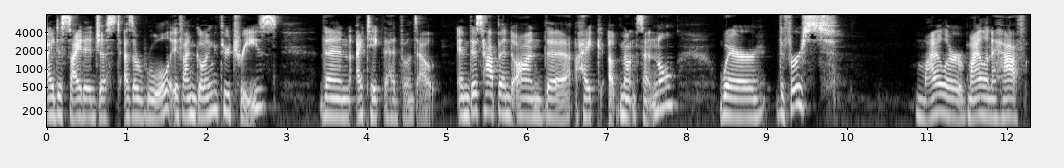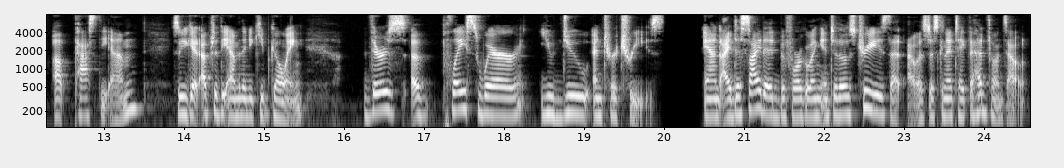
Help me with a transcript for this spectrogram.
I decided just as a rule, if I'm going through trees, then I take the headphones out. And this happened on the hike up Mount Sentinel, where the first mile or mile and a half up past the M, so you get up to the M and then you keep going. There's a place where you do enter trees. And I decided before going into those trees that I was just going to take the headphones out.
